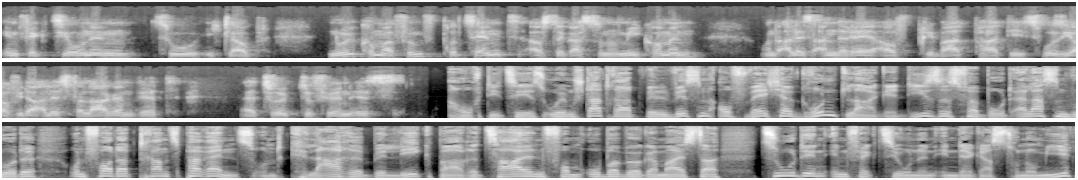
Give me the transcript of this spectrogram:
Infektionen zu, ich glaube, 0,5 Prozent aus der Gastronomie kommen und alles andere auf Privatpartys, wo sich auch wieder alles verlagern wird, äh, zurückzuführen ist. Auch die CSU im Stadtrat will wissen, auf welcher Grundlage dieses Verbot erlassen wurde und fordert Transparenz und klare, belegbare Zahlen vom Oberbürgermeister zu den Infektionen in der Gastronomie.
